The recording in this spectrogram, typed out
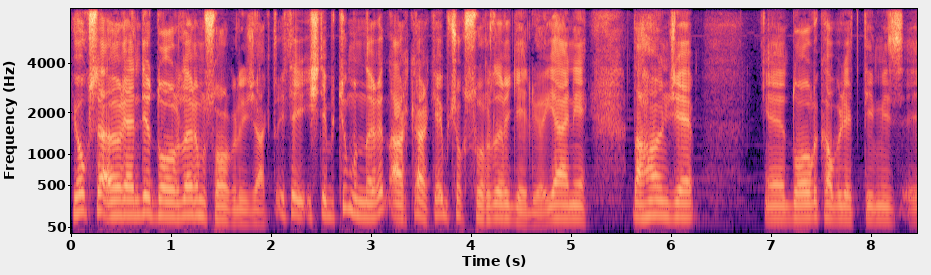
Yoksa öğrendiği doğruları mı sorgulayacaktır? İşte, işte bütün bunların arka arkaya birçok soruları geliyor. Yani daha önce e, doğru kabul ettiğimiz e,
